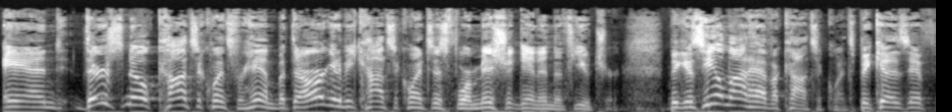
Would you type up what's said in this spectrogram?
and there's no consequence for him, but there are going to be consequences for Michigan in the future because he'll not have a consequence. Because if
